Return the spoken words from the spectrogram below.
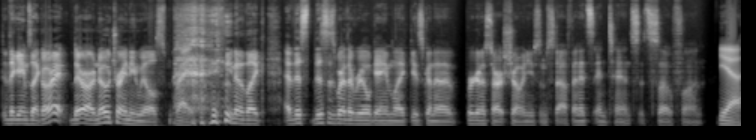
the game's like, all right, there are no training wheels. Right. you know, like this this is where the real game like is gonna we're gonna start showing you some stuff, and it's intense. It's so fun. Yeah.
